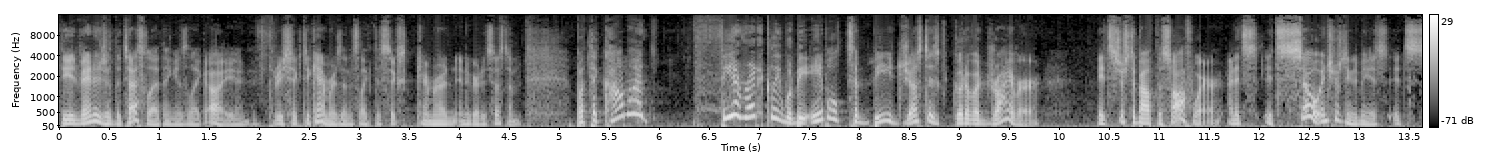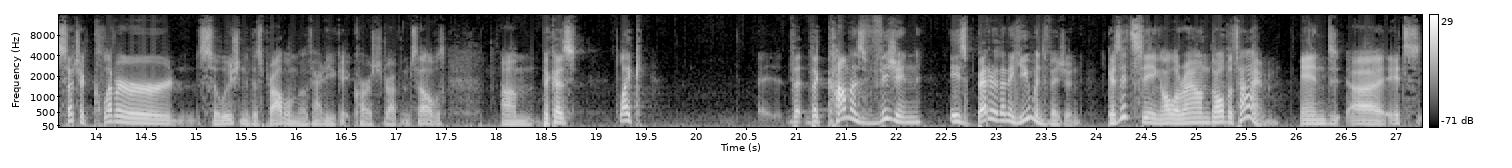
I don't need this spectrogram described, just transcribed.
the advantage of the Tesla, I think, is like, oh, you have 360 cameras, and it's like the six camera integrated system. But the Comma theoretically would be able to be just as good of a driver. It's just about the software, and it's it's so interesting to me. It's it's such a clever solution to this problem of how do you get cars to drive themselves, um, because like the the Comma's vision is better than a human's vision because it's seeing all around all the time. And uh, it's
